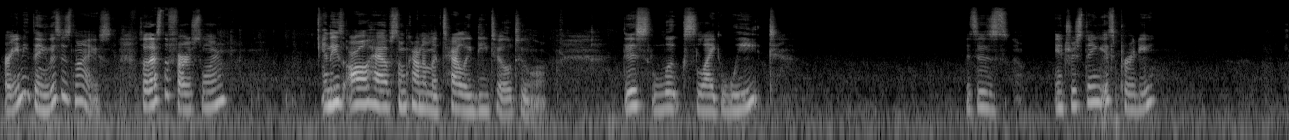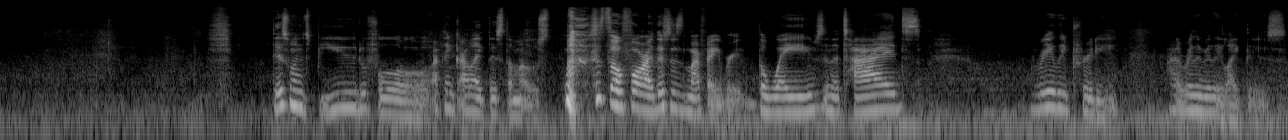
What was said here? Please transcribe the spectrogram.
or anything this is nice. So that's the first one and these all have some kind of metallic detail to them. This looks like wheat. This is interesting. It's pretty. This one's beautiful. I think I like this the most. so far, this is my favorite. The waves and the tides. Really pretty. I really, really like this.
